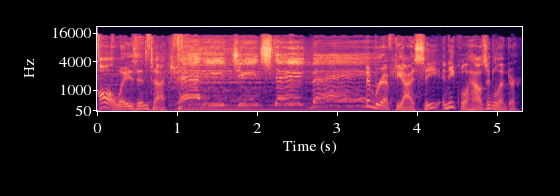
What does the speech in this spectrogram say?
always in touch. Petit Jean State Bank. Member FDIC, an equal housing lender.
